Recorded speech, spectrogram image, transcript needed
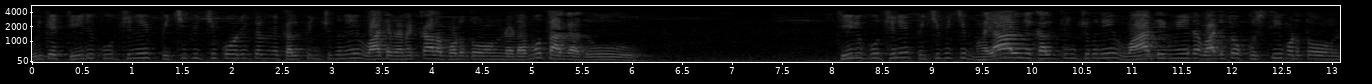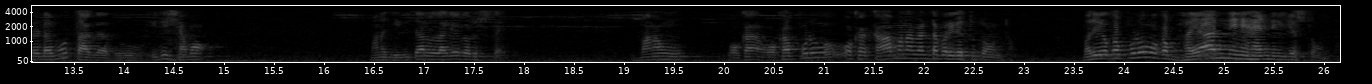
ఊరికే తీరి కూర్చుని పిచ్చి పిచ్చి కోరికల్ని కల్పించుకుని వాటి వెనకాల పడుతూ ఉండడము తగదు. తీరి కూర్చుని పిచ్చి పిచ్చి భయాల్ని కల్పించుకుని వాటి మీద వాటితో కుస్తీ పడుతూ ఉండడము తగదు. ఇది శమం. మన జీవితాలు అలాగే గడుస్తాయి. మనం ఒక ఒకప్పుడు ఒక కామన వెంట పరిగెత్తుతూ ఉంటాం. మరి ఒకప్పుడు ఒక భయాన్ని హ్యాండిల్ చేస్తూ ఉంటాం.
